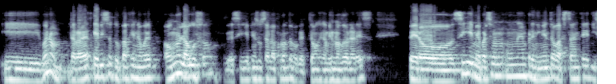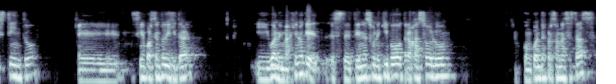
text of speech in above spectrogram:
Y bueno, de verdad que he visto tu página web, aún no la uso, sí, yo pienso usarla pronto porque tengo que cambiar unos dólares, pero sí, me parece un, emprendimiento bastante distinto, 100% eh, digital. Y bueno, imagino que este, tienes un equipo, trabajas solo. ¿Con cuántas personas estás?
